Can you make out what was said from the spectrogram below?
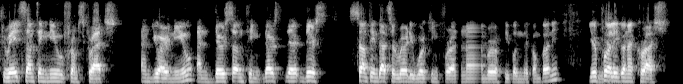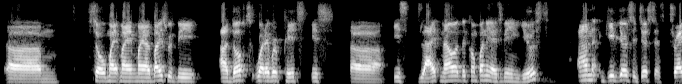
create something new from scratch and you are new and there's something there's there, there's something that's already working for a number of people in the company you're Yeah. probably going to crash um, so my, my my advice would be adopt whatever pitch is uh, is live now at the company is being used. And give your suggestions. Try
